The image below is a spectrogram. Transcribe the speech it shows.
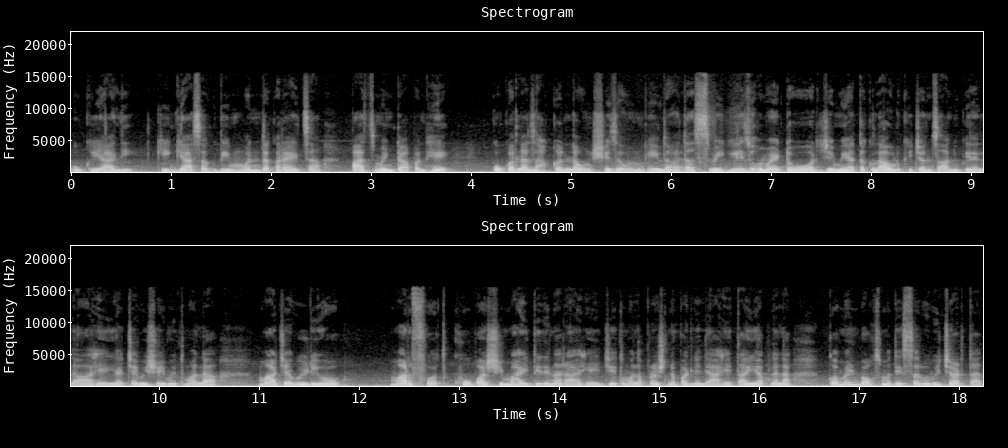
उकळी आली की गॅस अगदी मंद करायचा. पाच मिनटं आपण हे कुकरला झाकण लावून शिजवून घेऊ तर आता स्विगी झोमॅटोवर जे मी आता क्लाउड किचन चालू केलेलं आहे याच्याविषयी मी तुम्हाला माझ्या व्हिडिओ मार्फत खूप अशी माहिती देणार आहे जे तुम्हाला प्रश्न पडलेले आहेत ताई आपल्याला कमेंट बॉक्समध्ये सर्व विचारतात.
